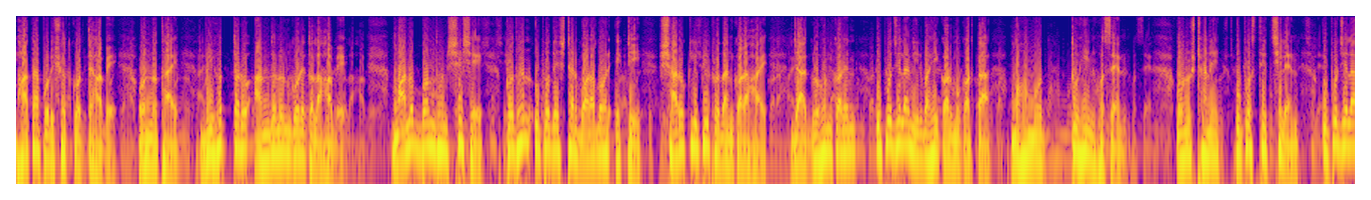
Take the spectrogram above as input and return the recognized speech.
ভাতা পরিশোধ করতে হবে। অন্যথায় বৃহত্তর আন্দোলন গড়ে তোলা হবে। মানববন্ধন শেষে প্রধান উপদেষ্টার বরাবর একটি স্মারকলিপি প্রদান করা হয়, যা গ্রহণ করেন উপজেলা নির্বাহী কর্মকর্তা মোহাম্মদ তুহিন হোসেন। অনুষ্ঠানে উপস্থিত ছিলেন উপজেলা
